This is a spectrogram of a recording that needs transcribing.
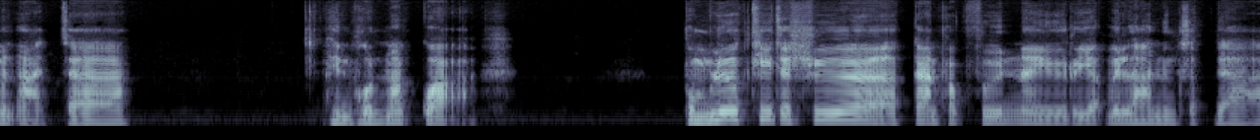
มันอาจจะเห็นผลมากกว่า ผมเลือกที่จะเชื่อการพักฟื้นในระยะเวลา1สัปดาห์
